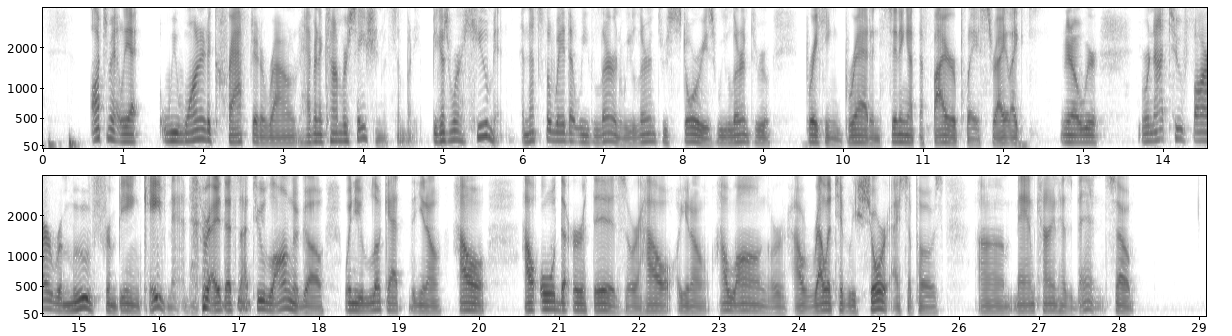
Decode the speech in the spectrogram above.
ultimately, I, we wanted to craft it around having a conversation with somebody because we're human. And that's the way that we learn. We learn through stories, we learn through breaking bread and sitting at the fireplace, right? Like, you know, we're we're not too far removed from being caveman, right? That's not too long ago when you look at the, you know, how how old the earth is or how, you know, how long or how relatively short, I suppose, um, mankind has been. So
